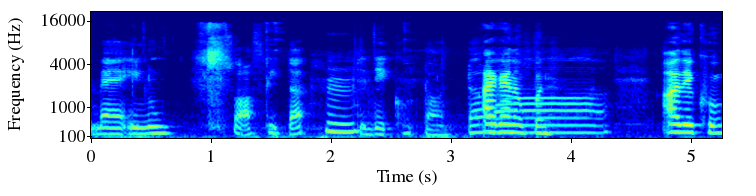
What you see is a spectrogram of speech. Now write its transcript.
ਮੈਂ ਇਹਨੂੰ ਸਾਫ਼ ਕੀਤਾ ਤੇ ਦੇਖੋ ਟਾਂਟਾ I can open. ਆ ਦੇਖੋ।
